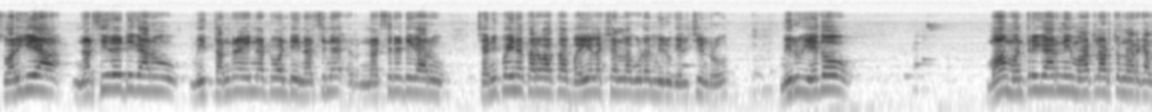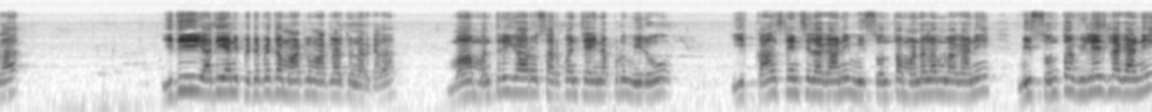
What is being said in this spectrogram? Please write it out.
స్వర్గీయ నర్సిరెడ్డి గారు మీ తండ్రి అయినటువంటి నర్సి నర్సిరెడ్డి గారు చనిపోయిన తర్వాత బై ఎలక్షన్లో కూడా మీరు గెలిచిండ్రు. మీరు ఏదో మా మంత్రి గారిని మాట్లాడుతున్నారు కదా. ఇది అది అని పెద్ద పెద్ద మాటలు మాట్లాడుతున్నారు కదా. మా మంత్రి గారు సర్పంచ్ అయినప్పుడు మీరు ఈ కాన్స్టిట్యున్సీలో కానీ మీ సొంత మండలంలో కానీ మీ సొంత విలేజ్లో కానీ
